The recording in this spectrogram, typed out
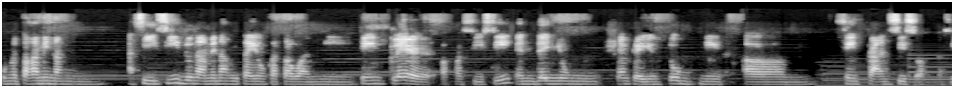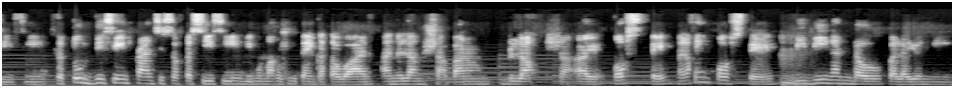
Pumunta kami ng Assisi. Doon namin nakita yung katawan ni Saint Clare of Assisi. And then, yung, syempre, yung tomb ni um, Saint Francis of Assisi. Sa tomb ni Saint Francis of Assisi, hindi mo makikita yung katawan. Ano lang siya, parang block siya. Ay, poste. Malaking poste. Mm. Bibingan daw pala yun ni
